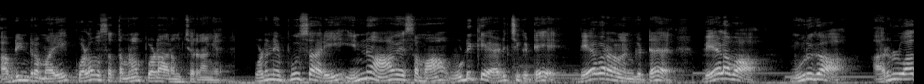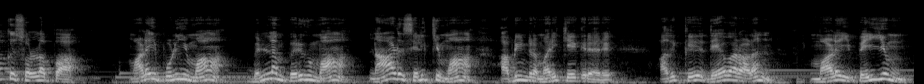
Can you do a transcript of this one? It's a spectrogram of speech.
அப்படின்ற மாதிரி குழவு சத்தம்லாம் போட ஆரம்பிச்சிடுறாங்க. உடனே பூசாரி இன்னும் ஆவேசமாக உடுக்கை அடிச்சுக்கிட்டே தேவராளன் கிட்ட வேலவா முருகா அருள்வாக்கு சொல்லப்பா. மழை பொழியுமா? வெள்ளம் பெருகுமா? நாடு செழிக்குமா? அப்படின்ற மாதிரி கேட்குறாரு அதுக்கு தேவராளன் மழை பெய்யும்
